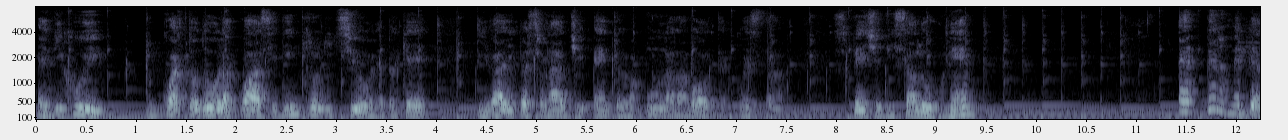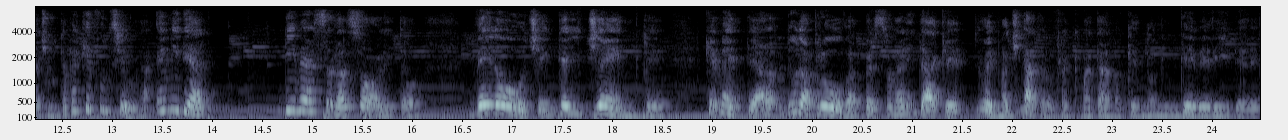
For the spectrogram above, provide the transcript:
e di cui un quarto d'ora quasi di introduzione, perché i vari personaggi entrano uno alla volta in questa specie di salone. Eh, però mi è piaciuto perché funziona, è un'idea diversa dal solito, veloce, intelligente, che mette a dura prova personalità che, immaginatelo Frank Matano che non deve ridere,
